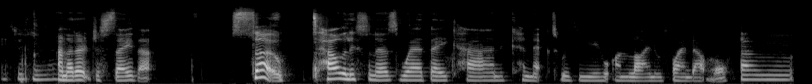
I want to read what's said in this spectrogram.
It's. And I don't just say that. So, tell the listeners where they can connect with you online and find out more. Um,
